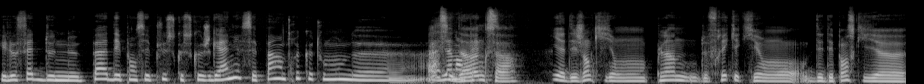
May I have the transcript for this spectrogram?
Et le fait de ne pas dépenser plus que ce que je gagne, c'est pas un truc que tout le monde a ah, bien en tête. c'est dingue ça. Il y a des gens qui ont plein de fric et qui ont des dépenses qui, euh,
